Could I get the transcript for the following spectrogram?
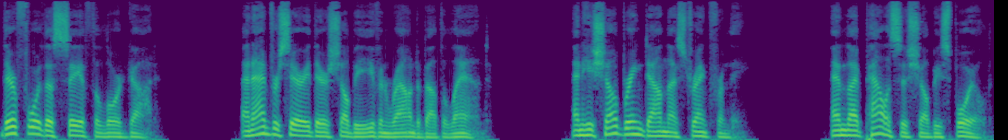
Therefore, thus saith the Lord God An adversary there shall be even round about the land. And he shall bring down thy strength from thee. And thy palaces shall be spoiled.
